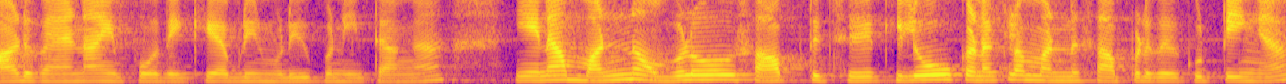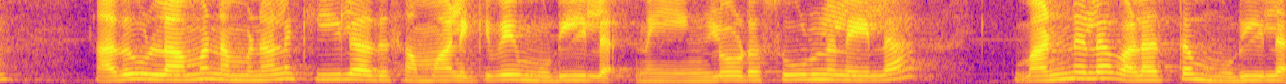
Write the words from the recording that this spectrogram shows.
ஆடு வேணாம் இப்போதைக்கு அப்படின்னு முடிவு பண்ணிட்டாங்க. ஏன்னா மண் அவ்வளோ சாப்பிட்டுச்சு. கிலோ கணக்கில் மண் சாப்பிடுது குட்டிங்க. அதுவும் இல்லாமல் நம்மளால் கீழே அதை சமாளிக்கவே முடியல. நீ எங்களோட சூழ்நிலையில் மண்ணில் வளர்த்த முடியல.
